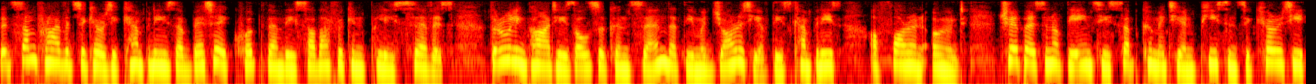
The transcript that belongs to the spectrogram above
that some private security companies are better equipped than the South African Police Service. The ruling party is also concerned that the majority of these companies are foreign owned. Chairperson of the ANC Subcommittee on Peace and Security,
